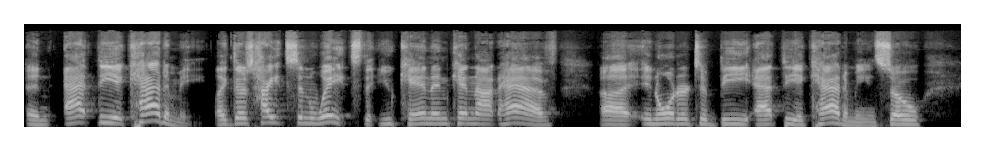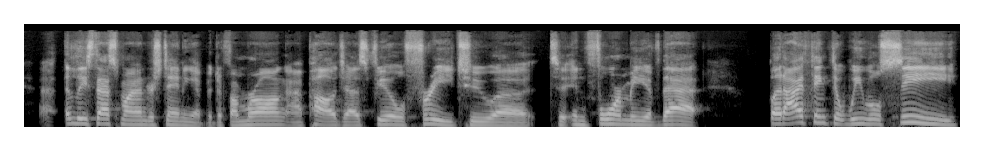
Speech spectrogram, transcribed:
an at the academy. Like there's heights and weights that you can and cannot have uh, in order to be at the academy. And so, uh, at least that's my understanding of it. If I'm wrong, I apologize. Feel free to uh, to inform me of that. But I think that we will see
